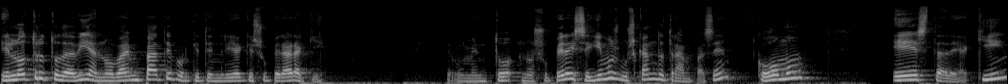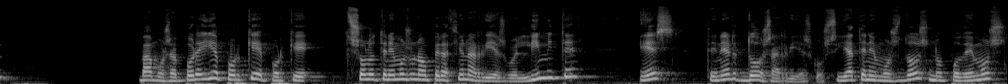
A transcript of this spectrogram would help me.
el otro todavía no va a empate porque tendría que superar aquí. De momento no supera y seguimos buscando trampas, ¿eh? Como esta de aquí. Vamos a por ella, ¿por qué? Porque solo tenemos una operación a riesgo. El límite es tener dos a riesgo. Si ya tenemos dos, no podemos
